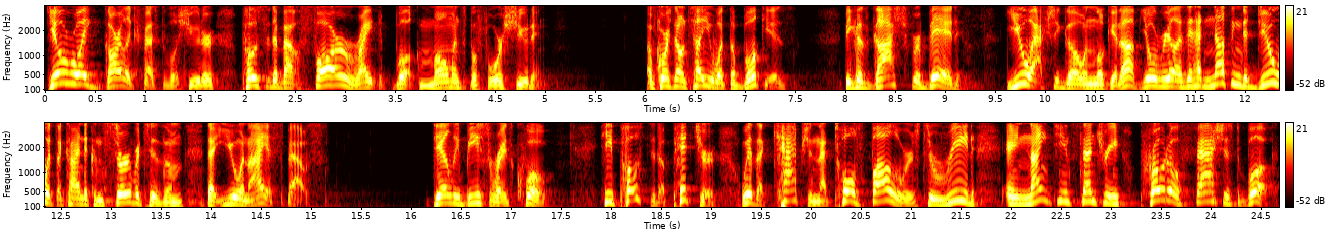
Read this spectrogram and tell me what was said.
Gilroy Garlic Festival shooter posted about far right book moments before shooting. Of course, they don't tell you what the book is because, gosh forbid, you actually go and look it up, you'll realize it had nothing to do with the kind of conservatism that you and I espouse. Daily Beast writes, quote, he posted a picture with a caption that told followers to read a 19th century proto fascist book.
